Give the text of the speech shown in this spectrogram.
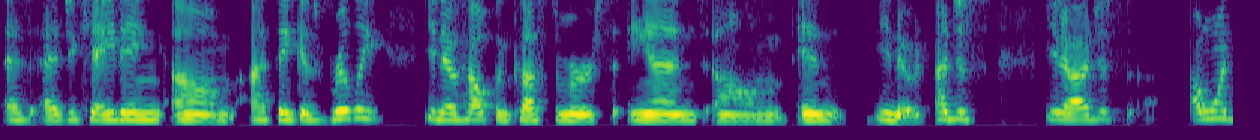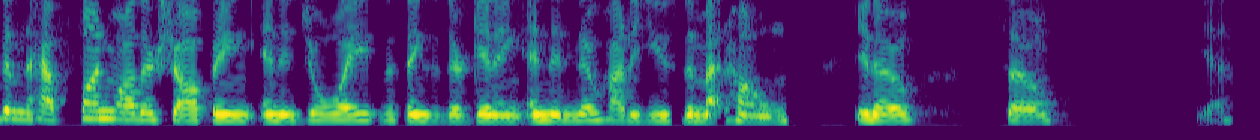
as educating um, i think is really you know helping customers and um, and you know i just you know i just I want them to have fun while they're shopping and enjoy the things that they're getting and then know how to use them at home, you know? So, yeah.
